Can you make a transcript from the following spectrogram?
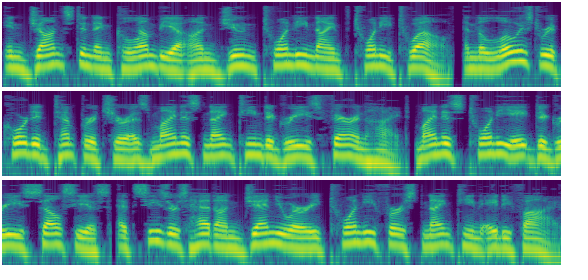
in Johnston and Columbia on June 29, 2012, and the lowest recorded temperature is -19 degrees Fahrenheit -28 degrees Celsius at Caesars Head on January 21, 1985.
